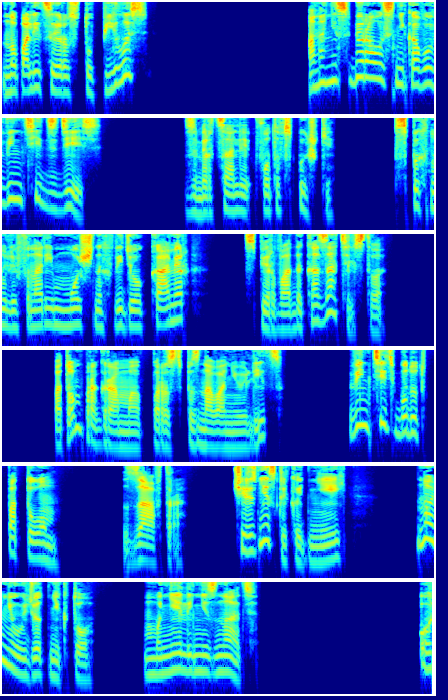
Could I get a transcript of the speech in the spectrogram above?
но полиция расступилась. Она не собиралась никого винтить здесь. Замерцали фотовспышки. Вспыхнули фонари мощных видеокамер. Сперва доказательства. Потом программа по распознаванию лиц. Винтить будут потом. Завтра. Через несколько дней. Но не уйдет никто. Мне ли не знать? О,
